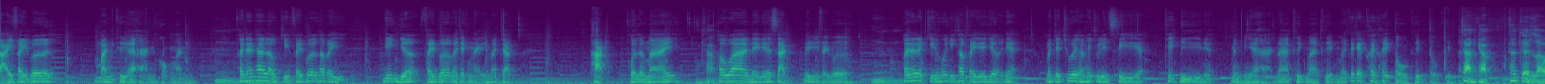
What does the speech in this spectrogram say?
ลายไฟเบอร์ มันคืออาหารของมันอืมเพราะฉะนั้นถ้าเรากินไฟเบอร์เข้าไปยิ่งเยอะไฟเบอร์มาจากไหนมาจากผักผลไม้ครับเพราะว่าในเนื้อสัตว์ไม่มีไฟเบอร์อืมเพราะฉะนั้นเรากินพวกนี้เข้าไปเยอะๆเนี่ยมันจะช่วยทำให้จุลินทรีย์อะ ที่ดีเนี่ยมันมีอาหารมากขึ้นมากขึ้น มันก็จะค่อย ๆ โตขึ้นโตขึ้นอาจารย์ครับ ถ้าเกิดเรา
